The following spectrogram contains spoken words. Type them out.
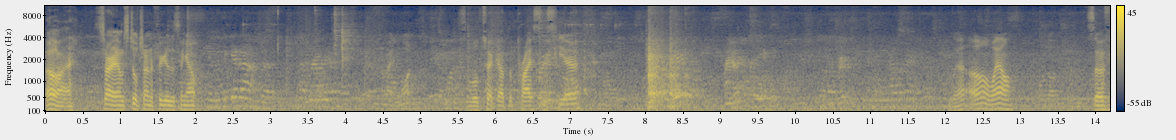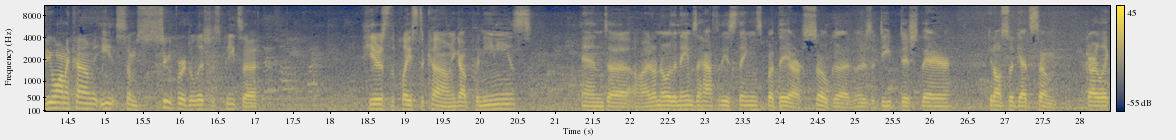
Oh, I Sorry, I'm still trying to figure this thing out. So we'll check out the prices here. Well, oh, wow. So if you want to come eat some super delicious pizza, here's the place to come. You got paninis, and uh, oh, I don't know the names of half of these things, but they are so good. There's a deep dish there. You can also get some garlic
